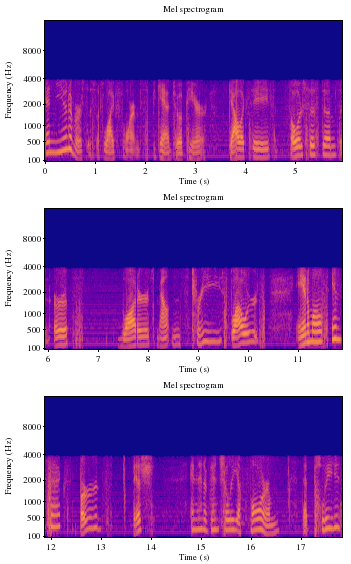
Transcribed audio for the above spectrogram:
And universes of life forms began to appear. Galaxies, solar systems, and earths, waters, mountains, trees, flowers, animals, insects, birds, fish, and then eventually a form that pleased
